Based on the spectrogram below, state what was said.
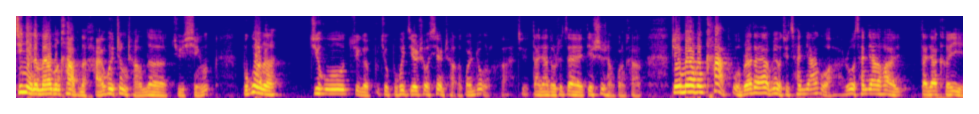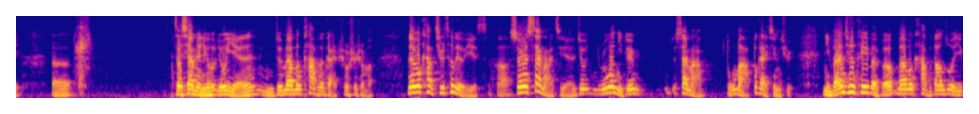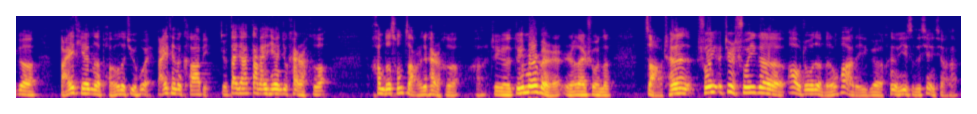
今年的 Melbourne Cup 呢还会正常的举行，不过呢，几乎这个不就不会接受现场的观众了啊，就大家都是在电视上观看了。这个 Melbourne Cup 我不知道大家有没有去参加过啊？如果参加的话，大家可以呃在下面留留言，你对 Melbourne Cup 的感受是什么？Melbourne Cup 其实特别有意思啊，虽然赛马节就如果你对赛马赌马不感兴趣，你完全可以把 Melbourne Cup 当做一个白天的朋友的聚会，白天的 clubbing，就大家大白天就开始喝，恨不得从早上就开始喝啊。这个对于墨尔本人来说呢，早晨说一这是说一个澳洲的文化的一个很有意思的现象啊。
